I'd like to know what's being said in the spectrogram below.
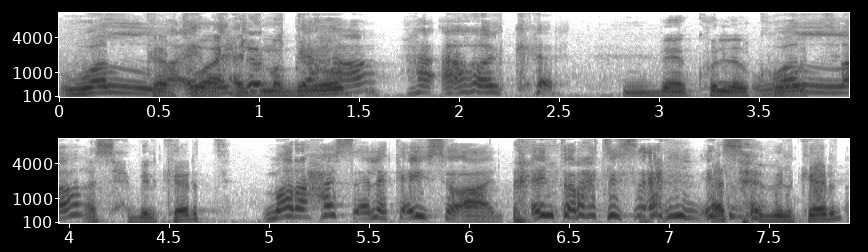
والله كرت واحد مقلوب. هو الكرت. من بين كل الكروت. والله. أسحب الكرت. ما راح أسألك أي سؤال. أنت راح تسألني. أسحب الكرت.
